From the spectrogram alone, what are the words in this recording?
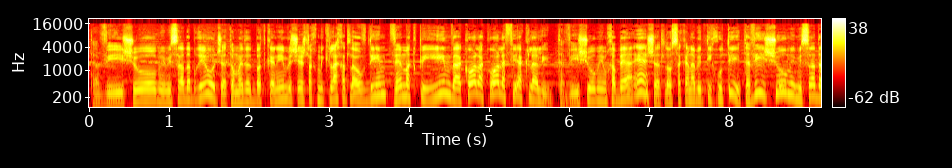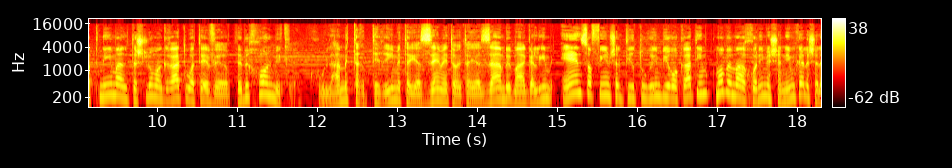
תביאי אישור ממשרד הבריאות שאת עומדת בתקנים ושיש לך מקלחת לעובדים, ומקפיאים והכל הכל לפי הכללים. תביאי אישור ממכבי האש שאת לא סכנה בטיחותית. תביאי אישור ממשרד הפנים על תשלום אגרת וואטאבר. ובכל מקרה, כולם מטרטרים את היזמת או את היזם במעגלים אינסופיים של טרטורים בירוקרטיים, כמו במערכונים ישנים כאלה של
